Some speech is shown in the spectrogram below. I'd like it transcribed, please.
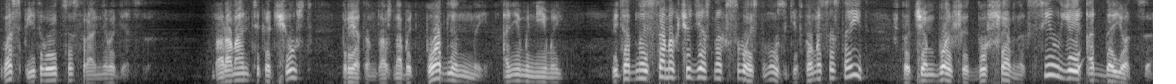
воспитываются с раннего детства. Но романтика чувств при этом должна быть подлинной, а не мнимой. Ведь одно из самых чудесных свойств музыки в том и состоит, что чем больше душевных сил ей отдается,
